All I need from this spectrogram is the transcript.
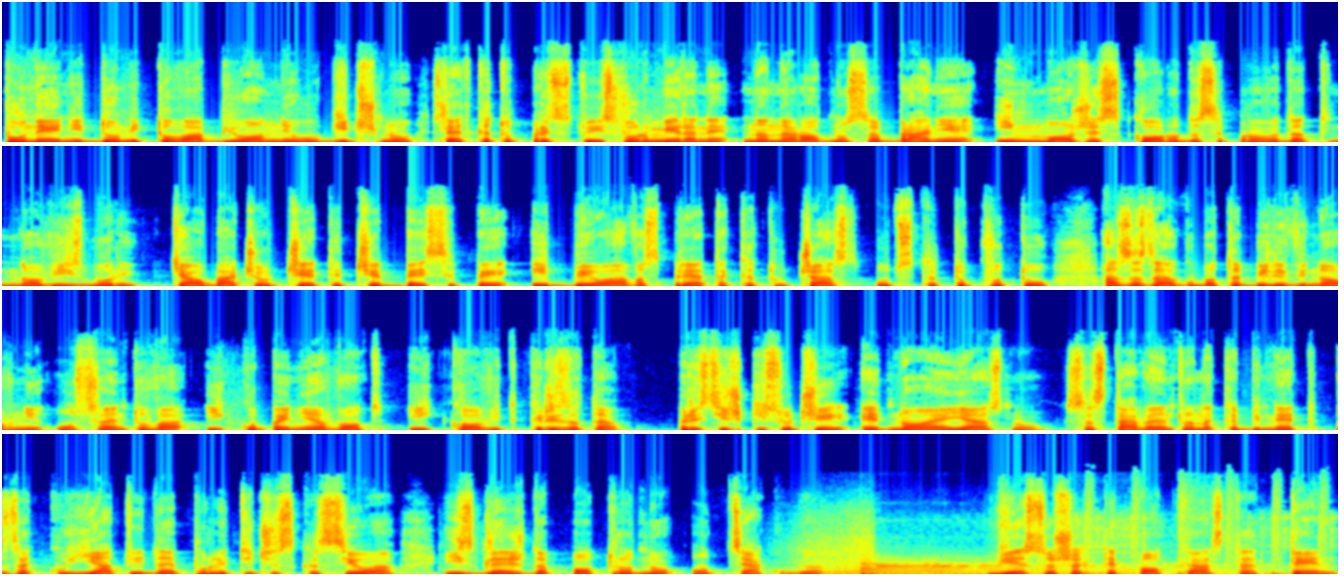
По нейни думи това било нелогично, след като предстои сформиране на Народно събрание и може скоро да се проведат нови избори. Тя обаче отчете, че БСП е била възприята като част от статуквото, а за загубата били виновни освен това и купения вод и COVID-кризата. При всички случаи едно е ясно. Съставянето на кабинет за която и да е политическа сила изглежда по-трудно от всякога. Вие слушахте подкаста Ден,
